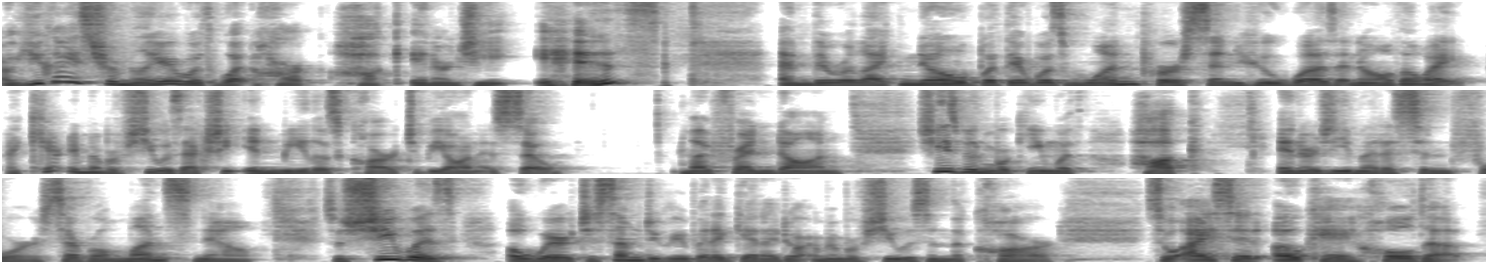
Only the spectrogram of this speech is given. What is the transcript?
Are you guys familiar with what Hawk, Hawk energy is? And they were like, no, but there was one person who was, and although I, I can't remember if she was actually in Mila's car, to be honest. So my friend Dawn, she's been working with Hawk energy medicine for several months now. So she was aware to some degree, but again, I don't remember if she was in the car. So I said, okay, hold up.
